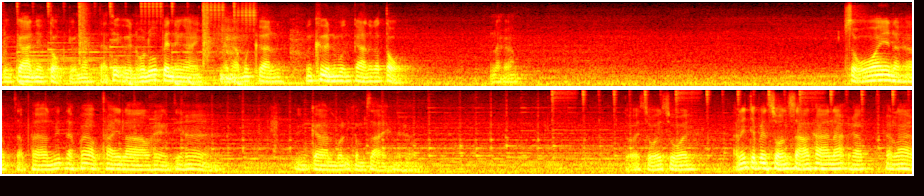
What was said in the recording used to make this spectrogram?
บึงการยังตกอยู่นะ แต่ที่อื่นไม่รู้เป็นยังไงนะครับเมื่อคืนเมื่อคืนบึงการก็ตกนะครับ สวยนะครับสะพานมิตรภาพไทยลาวแห่งที่ห้าบึงการบริคำใส่นะครับสวยสวยสวยอันนี้จะเป็นสวนสาธารณะครับ ข้างล่าง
